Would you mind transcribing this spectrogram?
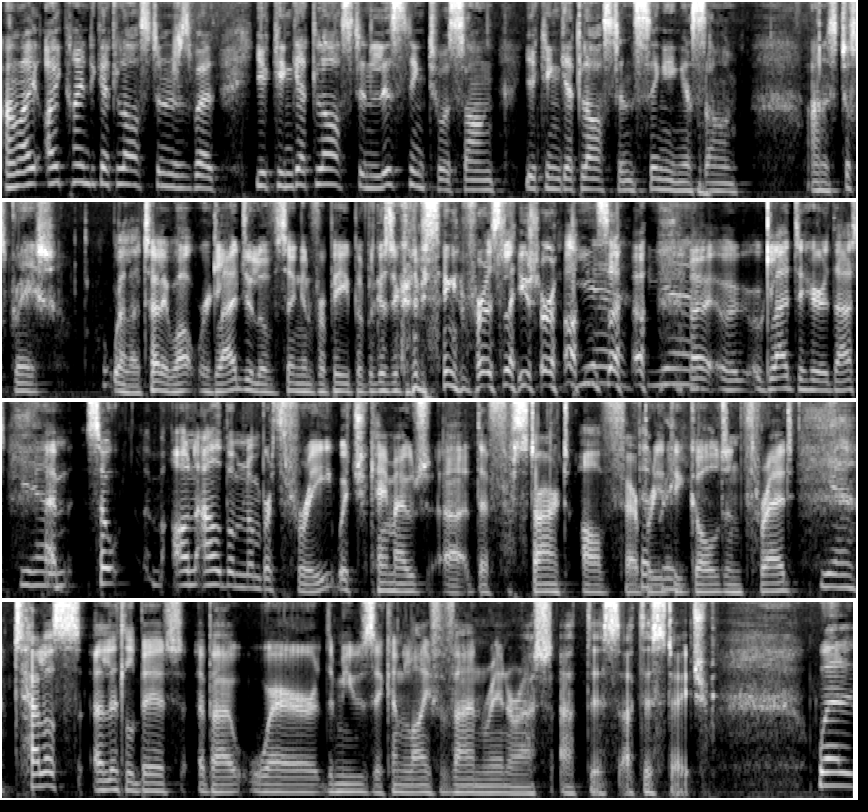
and I, I kind of get lost in it as well. You can get lost in listening to a song. You can get lost in singing a song, and it's just great. Well, I tell you what, we're glad you love singing for people because you're going to be singing for us later on. Yeah, so, yeah. uh, we're glad to hear that. Yeah. Um, so, on album number three, which came out uh, at the f- start of February, February. The Golden Thread, Yeah. tell us a little bit about where the music and life of Anne Rynne are at at this at this stage. Well,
